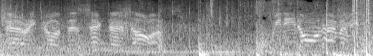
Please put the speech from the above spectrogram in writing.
Very good. This sector is ours. We need all enemies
